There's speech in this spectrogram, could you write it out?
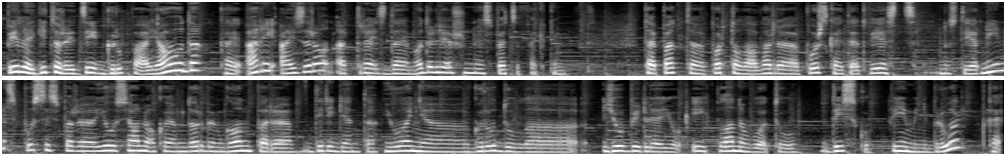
spēlēja gitāru dzīvu grupā Jauda, kā arī aizarona ar 3D modeļošanu un specifektiem. Tāpat uh, portālā var uh, porskaitīt viests no Stiernīnas puses par jūsu jaunākajiem darbiem, gan par dirigenta Joņa Grudula jubileju i planovotu disku piemiņu broļi, kā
